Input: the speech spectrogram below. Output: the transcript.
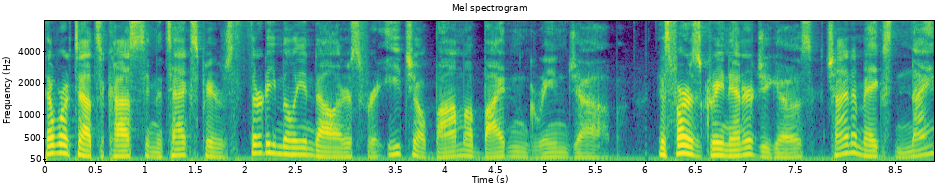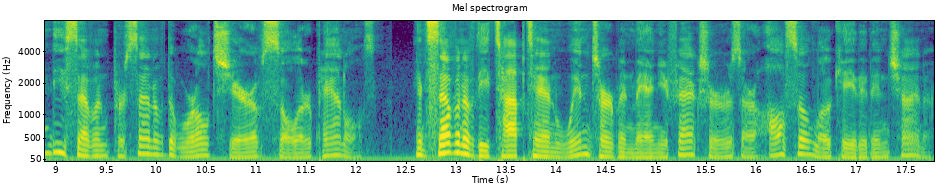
That worked out to costing the taxpayers $30 million for each Obama Biden green job. As far as green energy goes, China makes 97% of the world's share of solar panels. And seven of the top 10 wind turbine manufacturers are also located in China.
